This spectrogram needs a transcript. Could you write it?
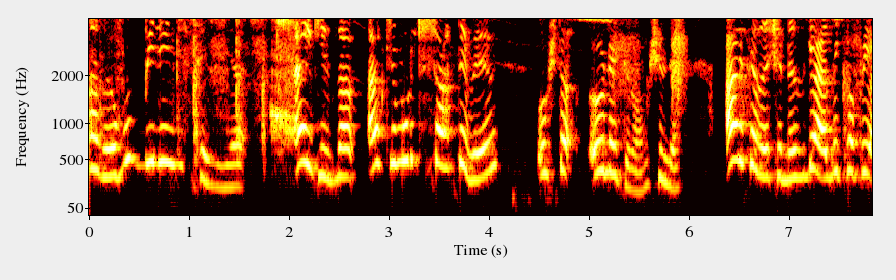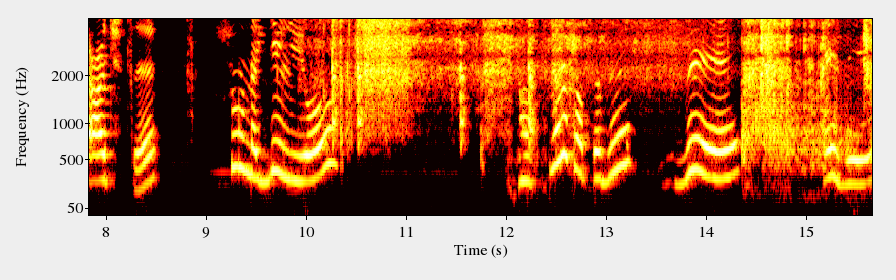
Abi bu birinci seviye. Herkesten, herkes burada sahte bir işte örnek veriyorum. Şimdi arkadaşınız geldi kapıyı açtı. Sonra geliyor. Taksları patladı. Ve evi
